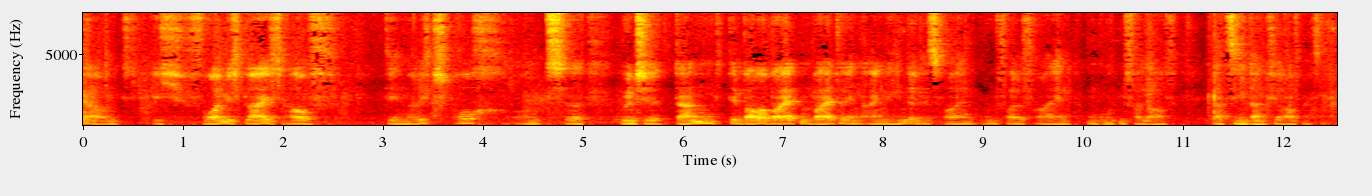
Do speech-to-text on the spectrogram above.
Ja, und ich freue mich gleich auf den Richtspruch und äh, wünsche dann den Bauarbeiten weiterhin einen hindernisfreien, unfallfreien und guten Verlauf. Herzlichen Dank für Ihre Aufmerksamkeit.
